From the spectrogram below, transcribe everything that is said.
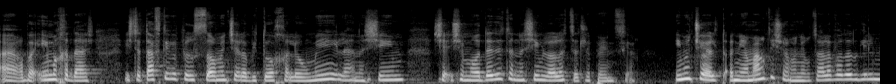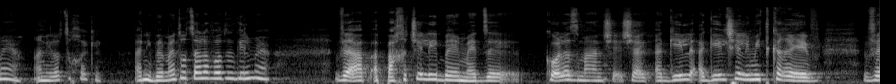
ה-40 החדש. השתתפתי בפרסומת של הביטוח הלאומי לאנשים, ש, שמעודדת אנשים לא לצאת לפנסיה. אם את שואלת, אני אמרתי שם, אני רוצה לעבוד עד גיל 100, אני לא צוחקת. אני באמת רוצה לעבוד עד גיל 100. והפחד שלי באמת זה כל הזמן שהגיל שלי מתקרב, ו,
